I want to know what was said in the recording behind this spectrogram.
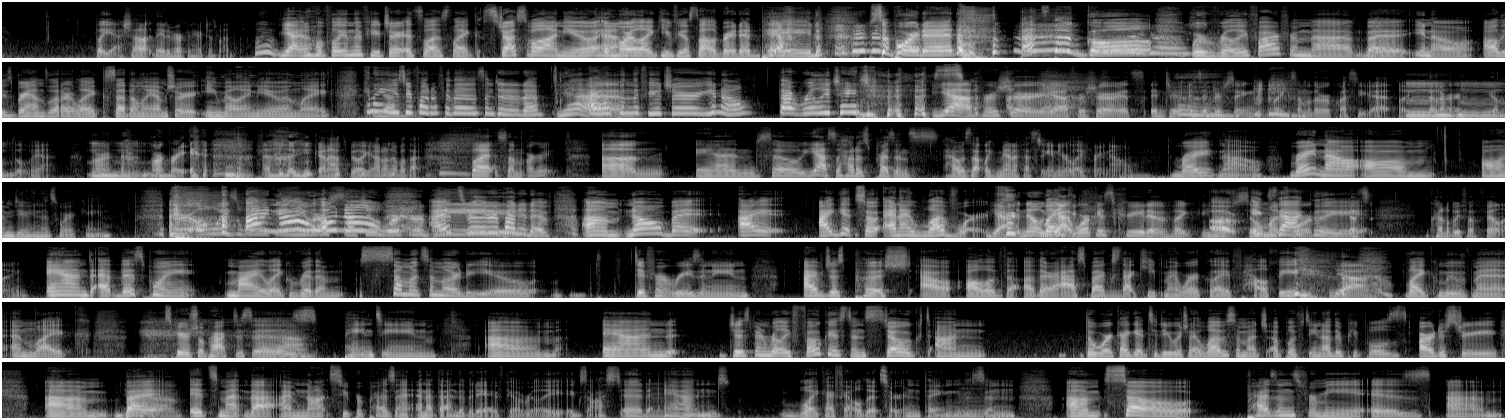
but yeah shout out native american heritage month Woo. Yeah, and hopefully in the future it's less like stressful on you Yeah. and more like you feel celebrated, paid, supported. Oh That's the goal. We're really far from that, but you know, all these brands that are like suddenly, I'm sure, emailing you and like, "Can I Yeah. use your photo for this?" and da da da. yeah I hope in the future, you know, that really changes. yeah for sure yeah for sure it's inter- it's interesting like some of the requests you get like that are you'll have to yeah aren't aren't great Uh, you kind of have to be like i don't know about that but some are great um and so yeah so how does presence how is that like manifesting in your life right now right now, right now, um, all I'm doing is working. you're always working I know. you are oh, such no. a worker bee. It's really repetitive. Um, no, but I I get so and I love work. yeah no Like, yeah work is creative like you Oh, have so much work exactly. that's incredibly fulfilling And at this point, my like rhythm somewhat similar to you, different reasoning. I've just pushed out all of the other aspects that keep my work life healthy. yeah like movement and like spiritual practices, Yeah. painting, um, and just been really focused and stoked on the work I get to do, which I love so much, uplifting other people's artistry. Um, but Yeah. it's meant that I'm not super present. And at the end of the day, I feel really exhausted Mm. and like I failed at certain things. Mm. And um, so presence for me is um,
